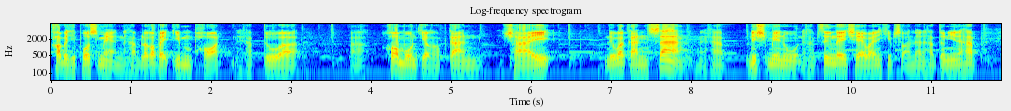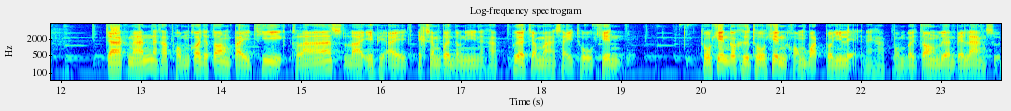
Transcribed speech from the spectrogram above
เข้าไปที่ Postman นะครับแล้วก็ไป Import นะครับตัวข้อมูลเกี่ยวกับการใช้ หรือว่าการสร้างนะครับ Rich Menu นะครับซึ่งได้แชร์ไว้ในคลิปสอนแล้วนะครับตัวนี้นะครับ จากนั้นนะครับผมก็จะต้องไปที่ class line API example ตรงนี้นะครับ เพื่อจะมาใส่โทเค็นโทเค็นก็คือโทเค็นของบอทตัวนี้แหละนะครับ ผมก็ต้องเลื่อนไปล่างสุด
